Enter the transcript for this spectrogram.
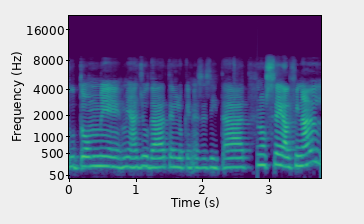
tothom m'ha ajudat en el que he necessitat. No sé, al final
